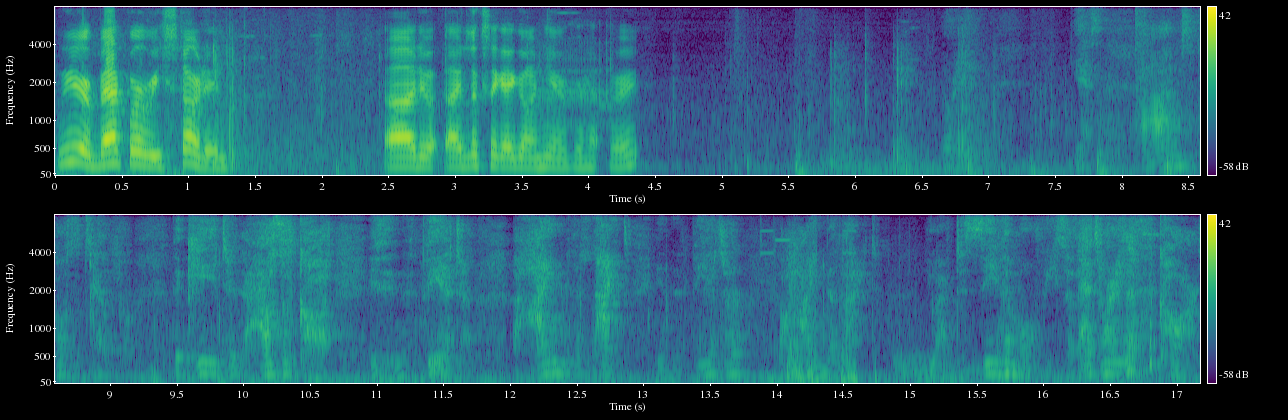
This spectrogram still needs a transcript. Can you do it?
We are back where we started. Uh, do, it looks like I go in here, right? I'm supposed to tell you. The key to the house of God is in the theater, behind the light. In the theater, behind the light. You have to see the movie, so that's where I left the card.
